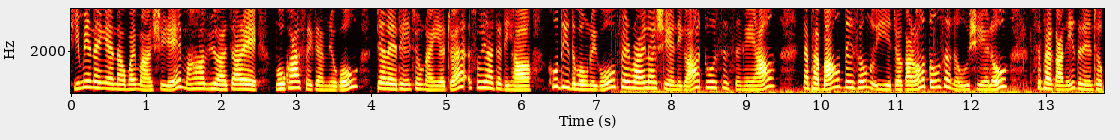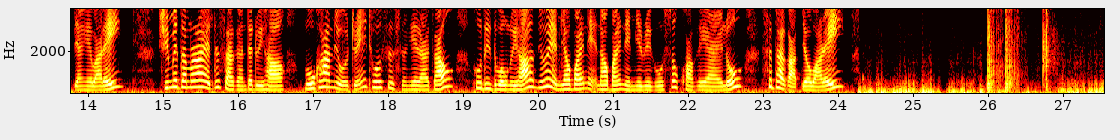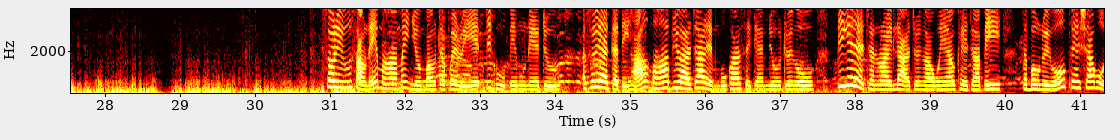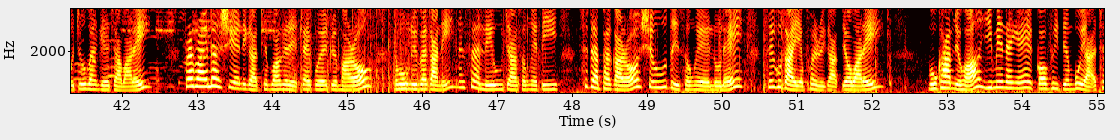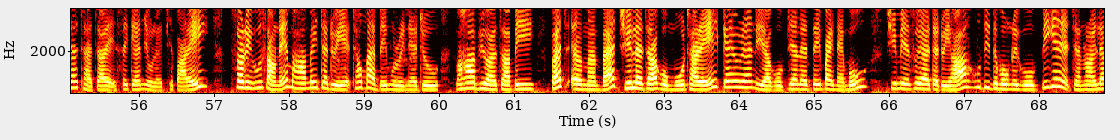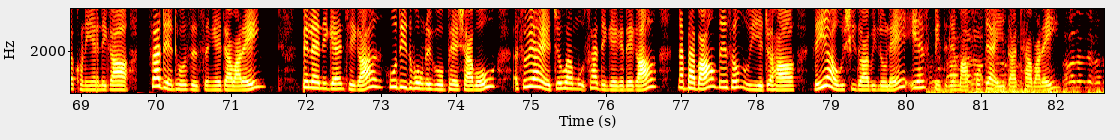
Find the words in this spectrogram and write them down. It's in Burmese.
ယီမင်နိုင်ငံနောက်ပိုင်းမှာရှိတဲ့မဟာဗျူဟာကျတဲ့မိုခစေကန်မြို့ကိုပြန်လည်ထိန်းချုပ်နိုင်ရတဲ့အတွက်အစိုးရတပ်တွေဟာဟူသီတပုံတွေကိုဖေဖော်ဝါရီလ10ရက်နေ့ကထိုးစစ်ဆင်ခဲ့ရာနှစ်ဖက်ပေါင်းသေဆုံးသူအရေအတွက်ကတော့32ဦးရှိရလို့စစ်ဘက်ကနေသတင်းထုတ်ပြန်ခဲ့ပါတယ်။ယီမင်သမ္မတရဲ့တစ်စာကန်တပ်တွေဟာမိုခမြို့အတွင်းထိုးစစ်ဆင်ခဲ့တာကြောင့်ဟူသီတပုံတွေဟာမြို့ရဲ့မြောက်ပိုင်းနဲ့အနောက်ပိုင်းနယ်မြေတွေကိုဆုတ်ခွာခဲ့ရတယ်လို့စစ်ဘက်ကပြောပါတယ်။ sorry ဦးဆောင်တဲ့မဟာမိတ်ညွန်ပေါင်းတပ်ဖွဲ့တွေရဲ့ပြည်ကူပေးမှုနဲ့အတူအစိုးရတပ်တွေဟာမဟာဗျူဟာကျတဲ့မူခစိတ်ကမ်းမျိုးအတွင်းကိုပြီးခဲ့တဲ့ဇန်နဝါရီလအတွင်းကဝင်ရောက်ခဲ့ကြပြီးတပုံတွေကိုဖယ်ရှားဖို့ကြိုးပမ်းခဲ့ကြပါတယ်။ဖေဖော်ဝါရီလ10ရက်နေ့ကဖြစ်ပွားခဲ့တဲ့တိုက်ပွဲအတွင်းမှာတော့တပုံတွေဘက်ကနေ24ဦးကြာဆုံးခဲ့ပြီးစစ်တပ်ဘက်ကတော့10ဦးသေဆုံးခဲ့တယ်လို့လည်းစေကူတာရဲ့အဖွဲ့တွေကပြောပါတယ်။ မိုခမြို့ဟာယီမင်နိုင်ငံရဲ့ကော်ဖီတင်ပို့ရာအချက်ချာကျတဲ့စိတ်ကမ်းမြို့လည်းဖြစ်ပါတယ်။ဆော်ဒီဦးဆောင်တဲ့မဟာမိတ်တပ်တွေရဲ့ထောက်ပံ့ပေးမှုတွေနဲ့အတူမဟာဗျူဟာကြပြီးဘတ်အယ်မန်ဘတ်ရေလက်ကြားကိုမိုးထားတဲ့ကမ်ယူရန်နေရာကိုပြန်လည်သိမ်းပိုက်နိုင်ဖို့ယီမင်အစိုးရတပ်တွေဟာဟူသီတပုံတွေကိုပြီးခဲ့တဲ့ဇန်နဝါရီလ9ရက်နေ့ကစတင်ထိုးစစ်ဆင်ခဲ့ကြပါတယ်။ပင်လယ်နီကန်ခြေကဟူသီတပုံတွေကိုဖယ်ရှားဖို့အစိုးရရဲ့ကြိုးပမ်းမှုစတင်ခဲ့တဲ့ကနှစ်ဖက်ပေါင်းသေဆုံးသူရေအတွက်ဟာ400ဦးရှိသွားပြီလို့လည်း AFP သတင်းမှာဖော်ပြရေးသားထားပါတယ်။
